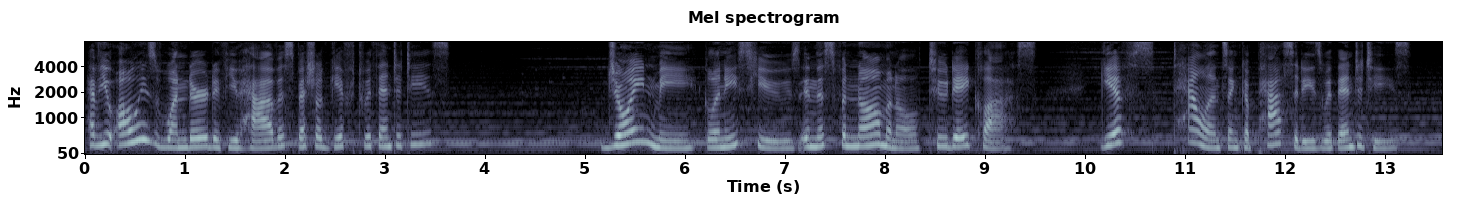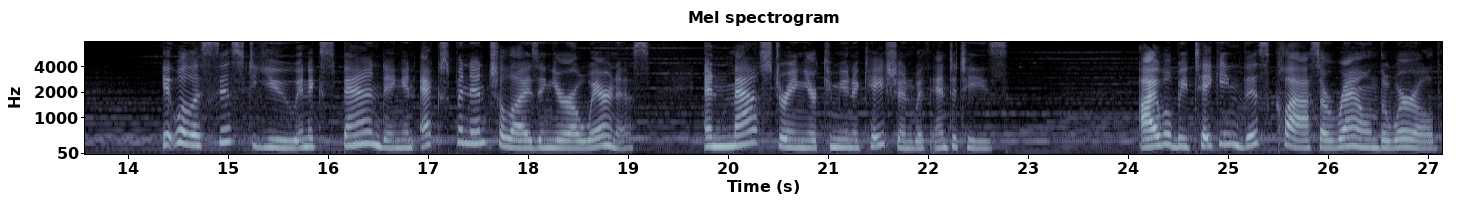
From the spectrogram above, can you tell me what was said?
Have you always wondered if you have a special gift with entities? Join me, Glenyce Hughes, in this phenomenal two day class Gifts, Talents, and Capacities with Entities. It will assist you in expanding and exponentializing your awareness and mastering your communication with entities. I will be taking this class around the world.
